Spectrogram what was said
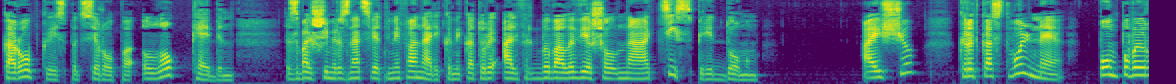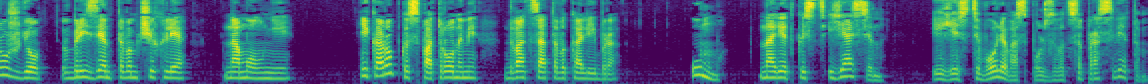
Коробка из-под сиропа «Лок Кэбин» с большими разноцветными фонариками, которые Альфред бывало вешал на тис перед домом. А еще краткоствольное помповое ружье в брезентовом чехле на молнии и коробка с патронами 20-го калибра. Ум на редкость ясен, и есть воля воспользоваться просветом.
